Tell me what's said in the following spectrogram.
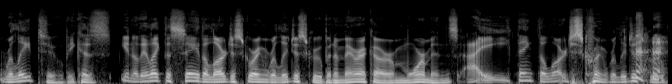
relate to because, you know, they like to say the largest growing religious group in America are Mormons. I think the largest growing religious group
